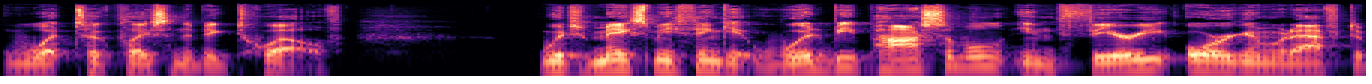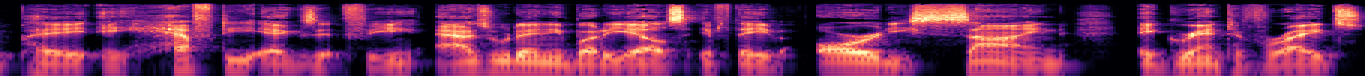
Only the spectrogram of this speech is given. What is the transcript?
what took place in the Big 12, which makes me think it would be possible. In theory, Oregon would have to pay a hefty exit fee, as would anybody else, if they've already signed a grant of rights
